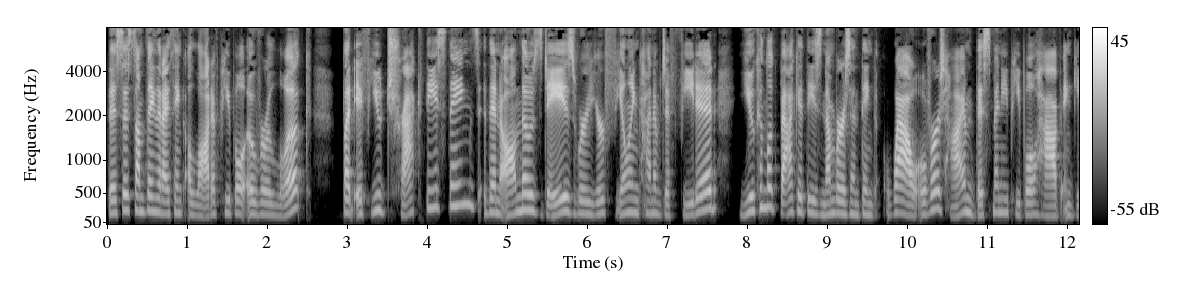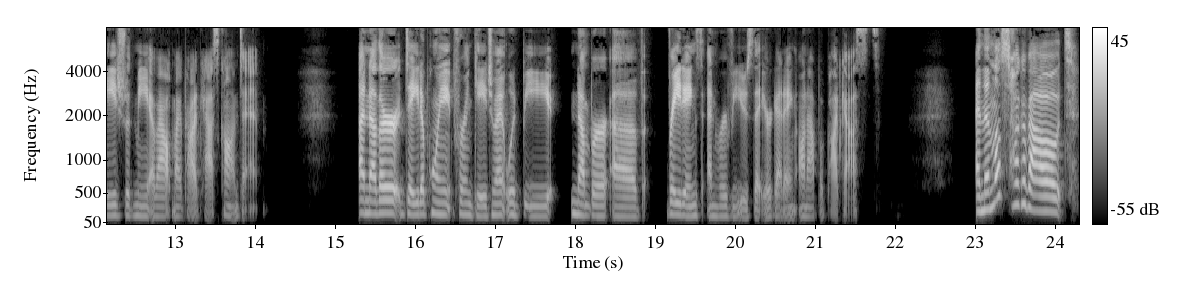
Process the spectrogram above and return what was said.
This is something that I think a lot of people overlook. But if you track these things, then on those days where you're feeling kind of defeated, you can look back at these numbers and think, wow, over time, this many people have engaged with me about my podcast content. Another data point for engagement would be number of ratings and reviews that you're getting on Apple Podcasts. And then let's talk about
